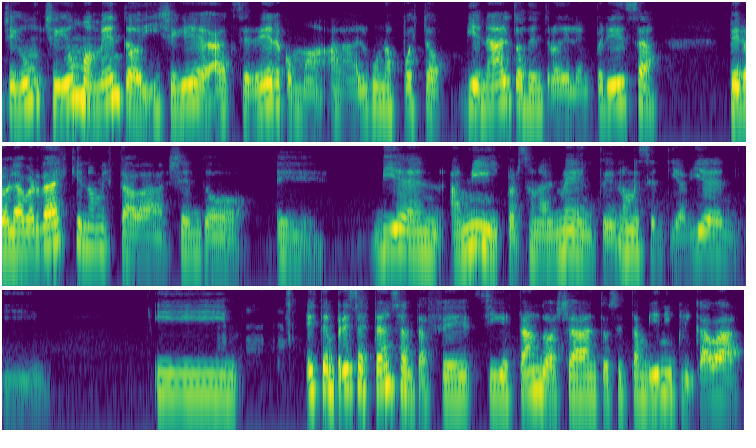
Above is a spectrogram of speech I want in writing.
llegué un, momento y llegué a acceder como a, algunos puestos bien altos dentro de la empresa, pero la verdad es que no me estaba yendo eh, bien a mí personalmente, no me sentía bien y, y esta empresa está en Santa Fe, sigue estando allá, entonces también implicaba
